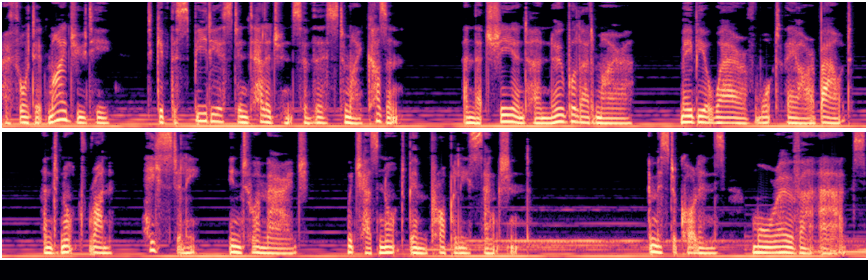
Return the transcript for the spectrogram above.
I thought it my duty to give the speediest intelligence of this to my cousin, and that she and her noble admirer may be aware of what they are about, and not run hastily into a marriage which has not been properly sanctioned. And Mr. Collins, moreover, adds,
